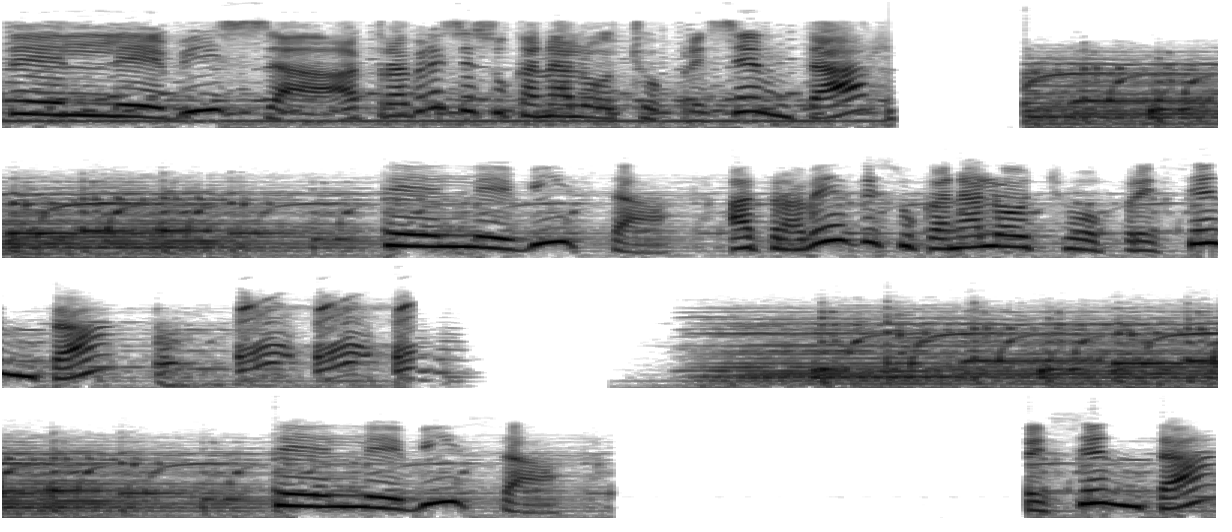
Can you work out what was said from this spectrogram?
Televisa, a través de su canal 8, presenta... Televisa, a través de su canal 8, presenta... Presenta.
